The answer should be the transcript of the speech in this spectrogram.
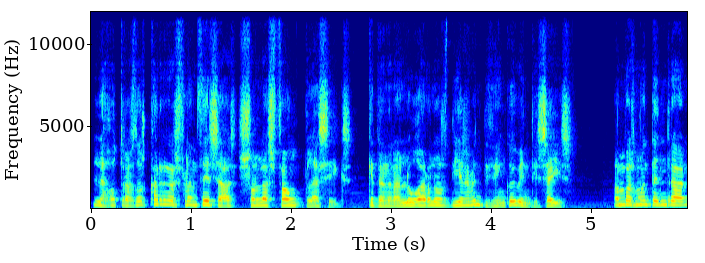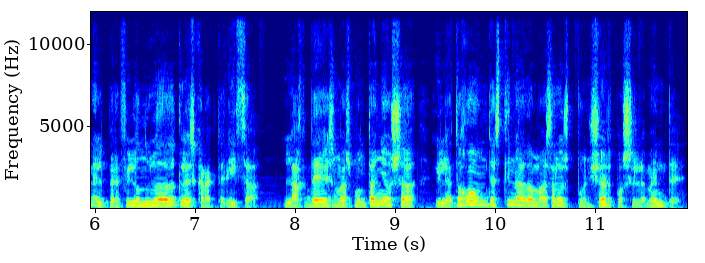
Las otras dos carreras francesas son las Found Classics, que tendrán lugar los días 25 y 26. Ambas mantendrán el perfil ondulado que les caracteriza, la Agde es más montañosa y la Togon destinada más a los punchers posiblemente.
